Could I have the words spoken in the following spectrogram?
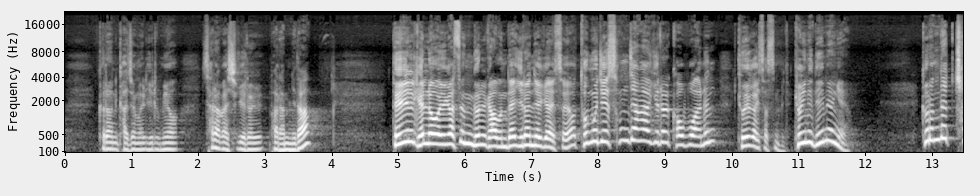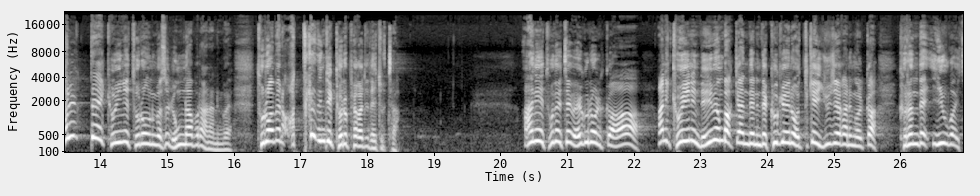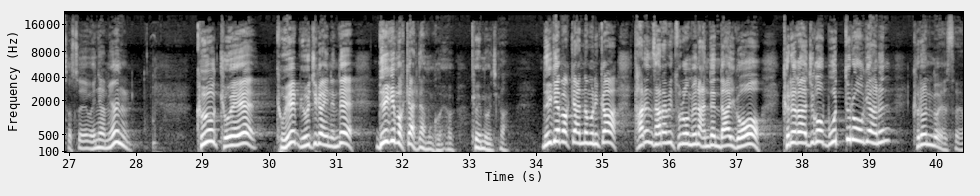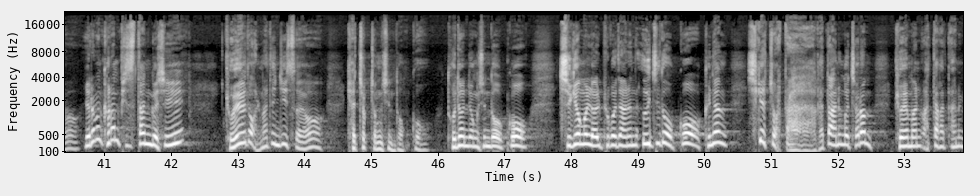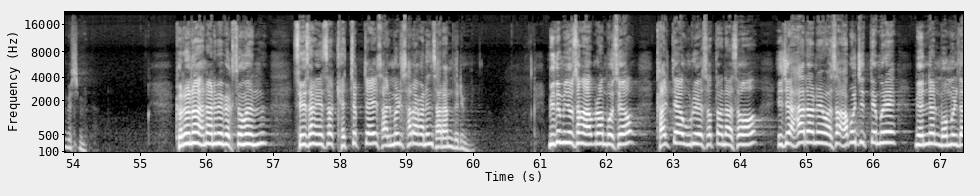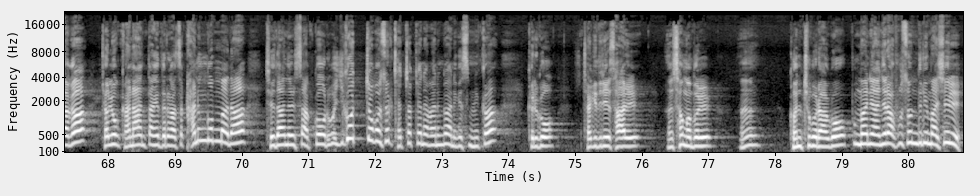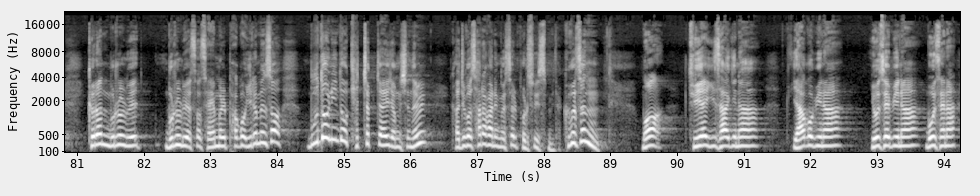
그런 가정을 이루며 살아가시기를 바랍니다. 데일 갤러웨이가 쓴 글 가운데 이런 얘기가 있어요. 도무지 성장하기를 거부하는 교회가 있었습니다. 교인이 네 명이에요. 그런데 절대 교인이 들어오는 것을 용납을 안 하는 거예요. 들어오면 어떻게든지 괴롭혀가지고 내쫓아. 아니 도대체 왜 그럴까? 아니 교인이 네 명밖에 안 되는데 그 교회는 어떻게 유지해가는 걸까? 그런데 이유가 있었어요. 왜냐하면 그 교회에 교회 묘지가 있는데 네 개밖에 안 남은 거예요. 교회 묘지가 네 개밖에 안 남으니까 다른 사람이 들어오면 안 된다 이거. 그래가지고 못 들어오게 하는 그런 거였어요. 여러분 그런 비슷한 것이 교회에도 얼마든지 있어요. 개척 정신도 없고 도전 정신도 없고 지경을 넓히고자 하는 의지도 없고 그냥 시계추 왔다 갔다 하는 것처럼 교회만 왔다 갔다 하는 것입니다. 그러나 하나님의 백성은 세상에서 개척자의 삶을 살아가는 사람들입니다. 믿음의 조상 아브라함 보세요. 갈대아 우르에서 떠나서 이제 하란에 와서 아버지 때문에 몇 년 머물다가 결국 가나안 땅에 들어가서 가는 곳마다 재단을 쌓고 그리고 이것저것을 개척해 나가는 거 아니겠습니까? 그리고 자기들이 살 성읍을 어, 건축을 하고 뿐만이 아니라 후손들이 마실 그런 물을 위해, 물을 위해서 샘을 파고 이러면서 무던히도 개척자의 정신을 가지고 살아가는 것을 볼 수 있습니다. 그것은 뭐 뒤에 이삭이나 야곱이나 요셉이나 모세나 다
